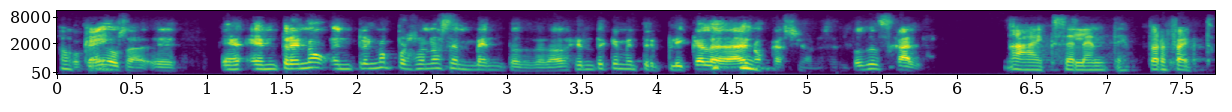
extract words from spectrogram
Ok, o sea, eh, entreno, entreno personas en ventas, ¿verdad? Gente que me triplica la edad en ocasiones, entonces jala. Ah, excelente, perfecto.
